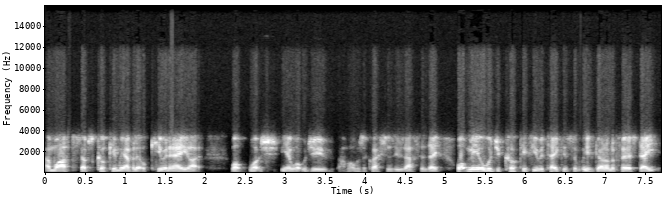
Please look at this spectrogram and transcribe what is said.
And while stuff's cooking, we have a little Q and A like, what what you know what would you what was the questions he was asked today? What meal would you cook if you were taking something you've gone on a first date?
